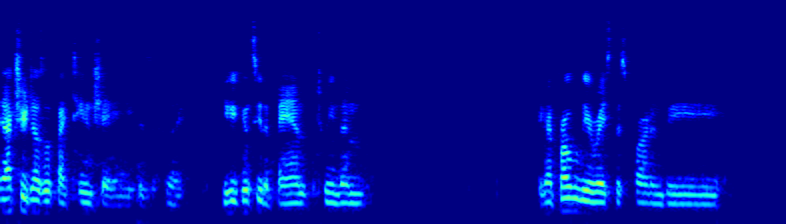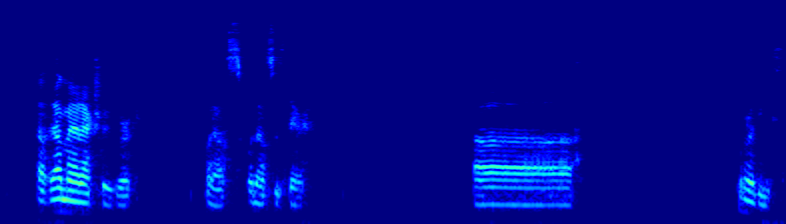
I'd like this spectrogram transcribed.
It actually does look like toon shading because like you can see the bands between them like I'd probably erase this part and be... Oh, that might actually work. What else? What else is there? Uh, what are these?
